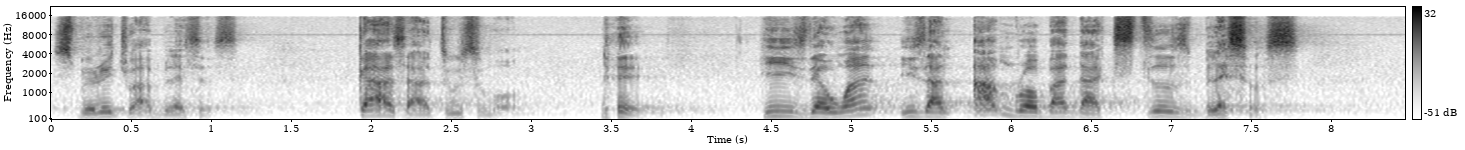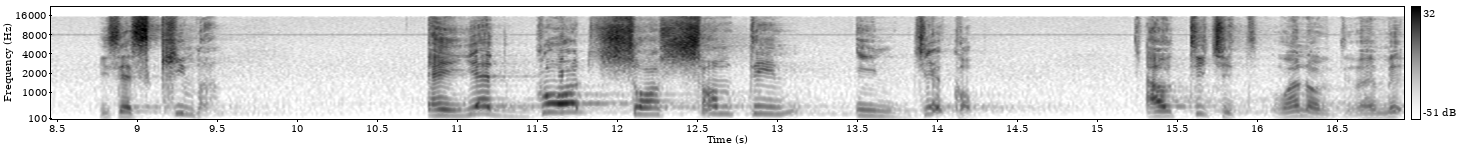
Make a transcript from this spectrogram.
spiritual blessings. Cars are too small. he is the one, he's an armed robber that steals blessings. He's a schemer. And yet God saw something in Jacob. I'll teach it one of the,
